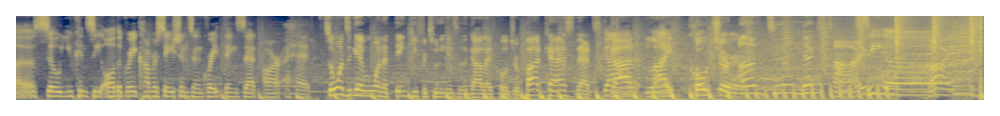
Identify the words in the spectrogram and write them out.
uh, so you can see all the great conversations and great things that are ahead. So once again, we want want to thank you for tuning into the God Life Culture podcast. That's God Life Culture. Until next time. See ya. Bye.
